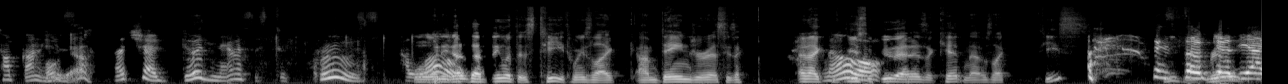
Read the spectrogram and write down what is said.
Top Gun. Oh, yeah. Such a good nemesis to Cruise. Hello. Well, when he does that thing with his teeth, when he's like, "I'm dangerous," he's like, and I used to do that as a kid, and I was like, he's He's he's so really- good. Yeah.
